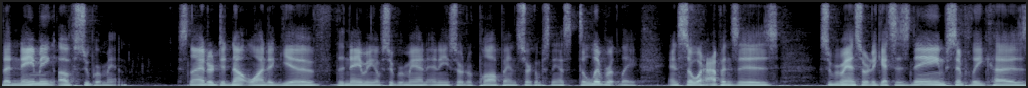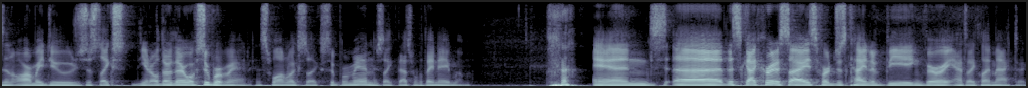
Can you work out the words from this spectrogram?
the naming of Superman. Snyder did not want to give the naming of Superman any sort of pomp and circumstance deliberately, and so what happens is. Superman sort of gets his name simply because an army dude is just like, you know, they're there with Superman. And Swanwick's like, Superman? He's like, that's what they name him and uh, this got criticized for just kind of being very anticlimactic.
